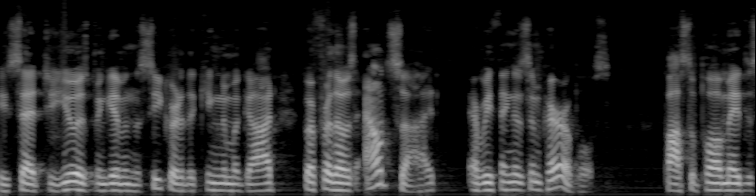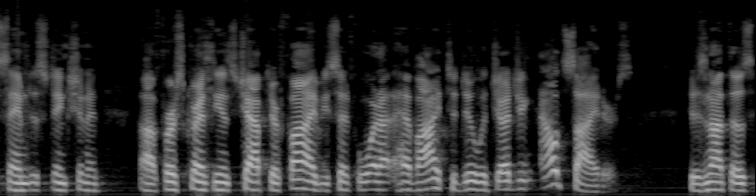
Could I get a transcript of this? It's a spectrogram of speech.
He said, To you has been given the secret of the kingdom of God, but for those outside, everything is in parables. Apostle Paul made the same distinction in uh, 1 Corinthians chapter 5. He said, For what have I to do with judging outsiders? It is not those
